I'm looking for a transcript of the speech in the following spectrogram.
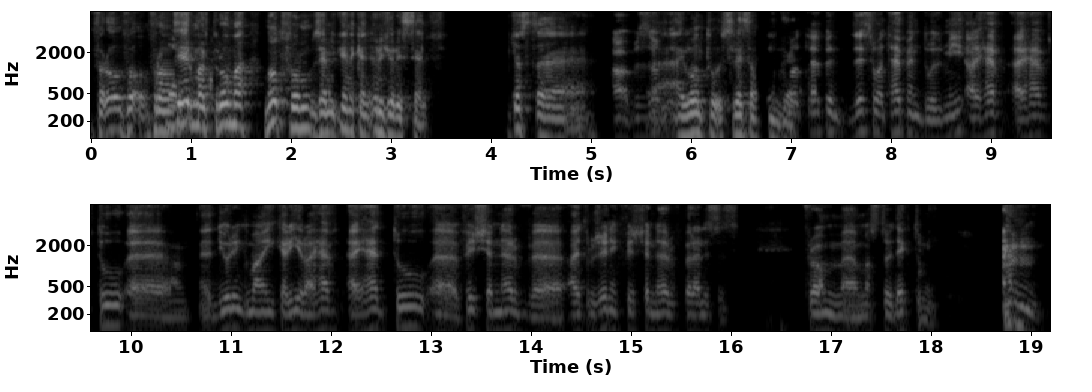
from, from thermal trauma, not from the mechanical injury itself. Just uh, oh, so I want to stress something. This what happened? This what happened with me. I have I have two uh, during my career. I have I had two uh, facial nerve uh, iatrogenic facial nerve paralysis from uh, mastoidectomy.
